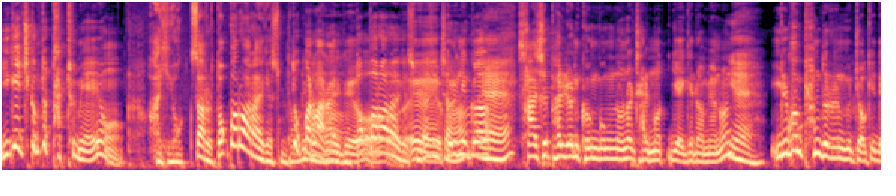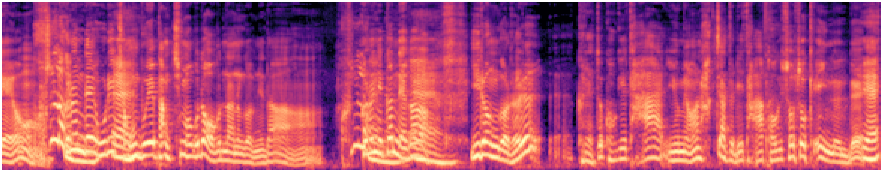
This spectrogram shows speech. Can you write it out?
이게 지금 또 다툼이에요. 아, 역사를 똑바로 알아야겠습니다. 똑바로 우리가. 알아야 돼요. 똑바로 알아야겠습니다. 예, 진짜. 그러니까 예. 48년 건국론을 잘못 얘기를 하면은 예. 일본 편 들은 적이 돼요. 그런데 우리 예. 정부의 방침하고도 어긋나는 겁니다. 그러니까 내가 예. 이런 거를 그래도 거기 다 유명한 학자들이 다 거기 소속해 있는데 예.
